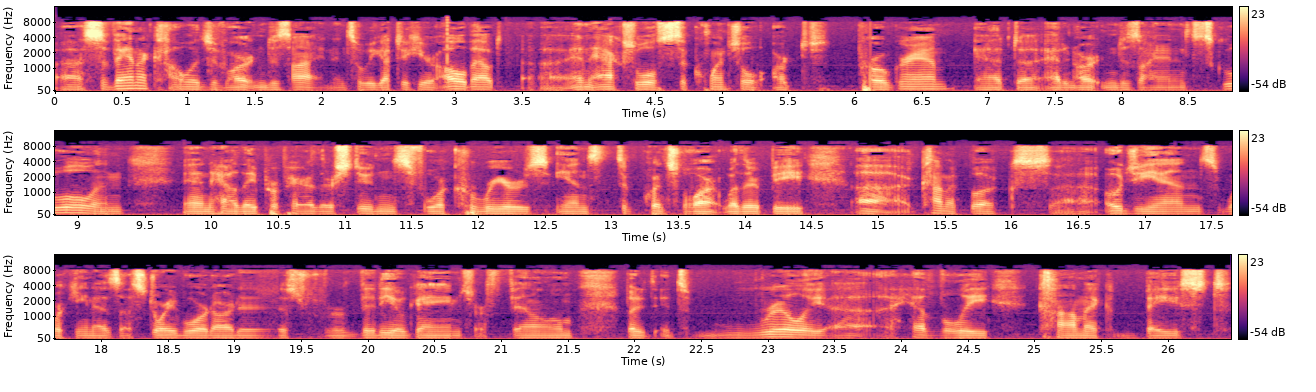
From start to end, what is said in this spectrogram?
uh, Savannah College of Art and Design, and so we got to hear all about uh, an actual sequential art program at uh, at an art and design school and and how they prepare their students for careers in sequential art whether it be uh, comic books uh, OGNs working as a storyboard artist for video games or film. But it, it's really a heavily comic based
